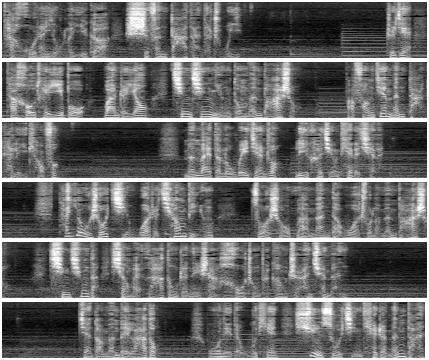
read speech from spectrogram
他忽然有了一个十分大胆的主意。只见他后退一步，弯着腰，轻轻拧动门把手，把房间门打开了一条缝。门外的卢威见状，立刻警惕了起来。他右手紧握着枪柄，左手慢慢地握住了门把手，轻轻地向外拉动着那扇厚重的钢制安全门。见到门被拉动，屋内的吴天迅速紧贴着门板，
